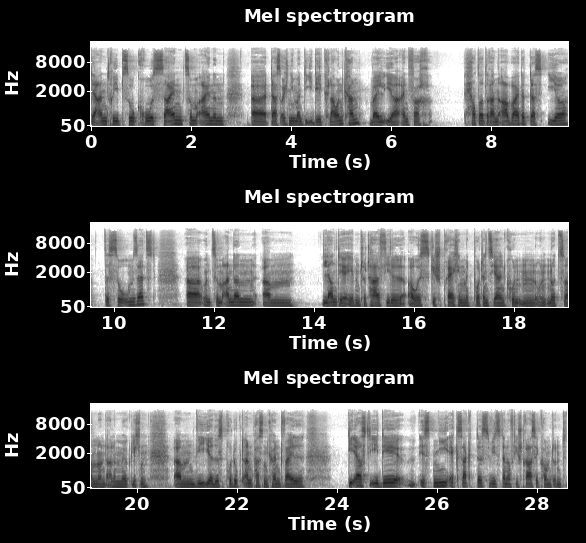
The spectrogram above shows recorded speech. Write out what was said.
der Antrieb so groß sein, zum einen, äh, dass euch niemand die Idee klauen kann, weil ihr einfach härter dran arbeitet, dass ihr das so umsetzt. Äh, und zum anderen ähm, lernt ihr eben total viel aus Gesprächen mit potenziellen Kunden und Nutzern und allem Möglichen, ähm, wie ihr das Produkt anpassen könnt, weil die erste Idee ist nie exakt das, wie es dann auf die Straße kommt. Und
